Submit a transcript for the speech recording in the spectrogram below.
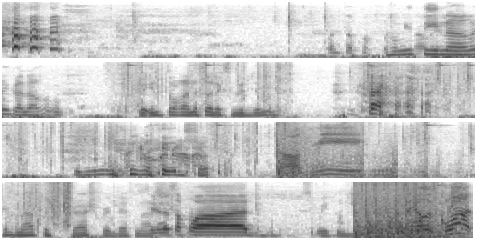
Punta to. Nakangiti na ako. eh. Kala ko. May intro ka na sa next video mo. Biglang na headshot. Not me. This map is trash for deathmatch. Sino na sa quad? It's way too big. What the hell is quad?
